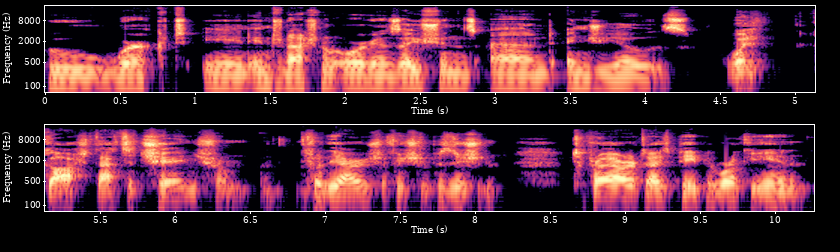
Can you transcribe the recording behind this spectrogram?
who worked in international organizations and NGOs. Well, gosh, that's a change from for the Irish official position to prioritise people working in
